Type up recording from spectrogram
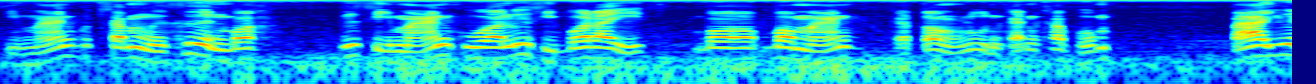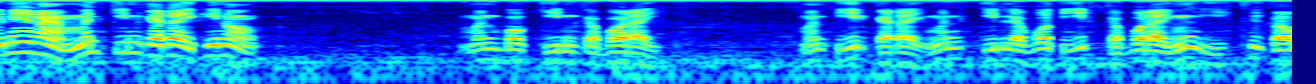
สีหมานกูซ้ำมือขึ้นบ่หรือสีหมานกลัวหรือสีบ่ได้บ่บ่หมานก็ต้องรุ่นกันครับผมปลาอยู่ในน้ำมันกินก็ได้พี่น้อง มันบ่กินกับบ่ได้มันติดก็ได้มันกินแล้วบ่ติดกับบ่ได้มันอีกคือเก่า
